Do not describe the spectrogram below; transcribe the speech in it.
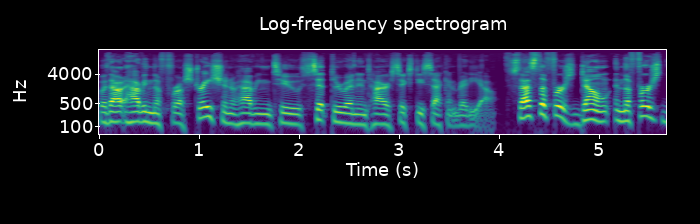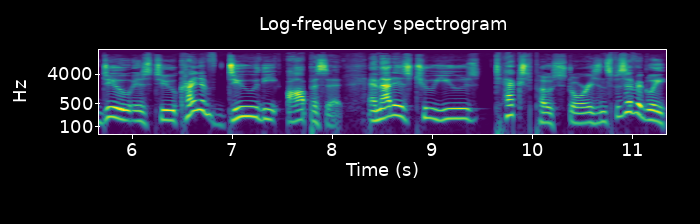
without having the frustration of having to sit through an entire 60 second video. So that's the first don't. And the first do is to kind of do the opposite, and that is to use text post stories and specifically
